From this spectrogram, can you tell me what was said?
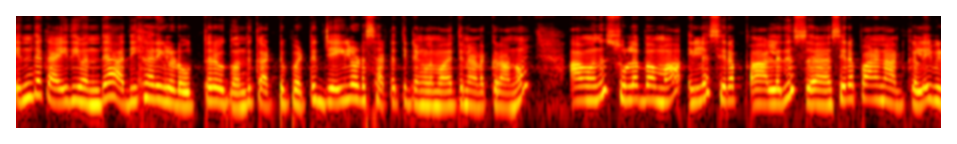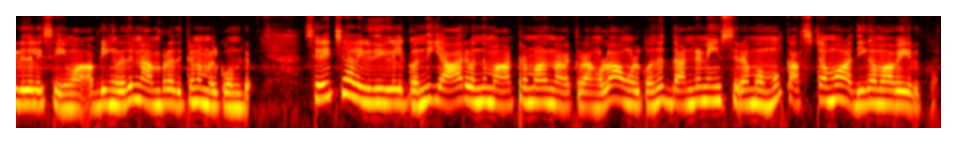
எந்த கைதி வந்து அதிகாரிகளோட உத்தரவுக்கு வந்து கட்டுப்பட்டு ஜெயிலோட சட்டத்திட்டங்களை மாற்றி நடக்கிறானோ அவன் வந்து சுலபமாக இல்லை சிறப் அல்லது சிறப்பான நாட்களை விடுதலை செய்வான் அப்படிங்கிறது நம்புறதுக்கு நம்மளுக்கு உண்டு. சிறைச்சாலை விதிகளுக்கு வந்து யார் வந்து மாற்றமாக நடக்கிறாங்களோ அவங்களுக்கு வந்து தண்டனையும் சிரமமும் கஷ்டமும் அதிகமாகவே இருக்கும்.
